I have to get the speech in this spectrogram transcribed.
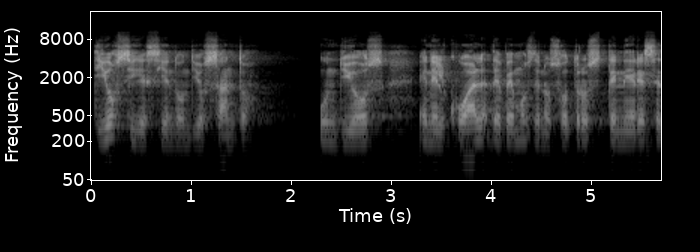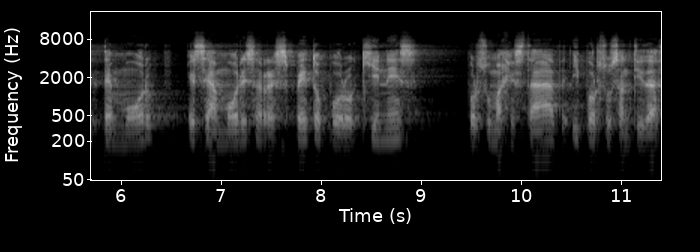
Dios sigue siendo un Dios santo, un Dios en el cual debemos de nosotros tener ese temor, ese amor, ese respeto por quien es, por su majestad y por su santidad.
